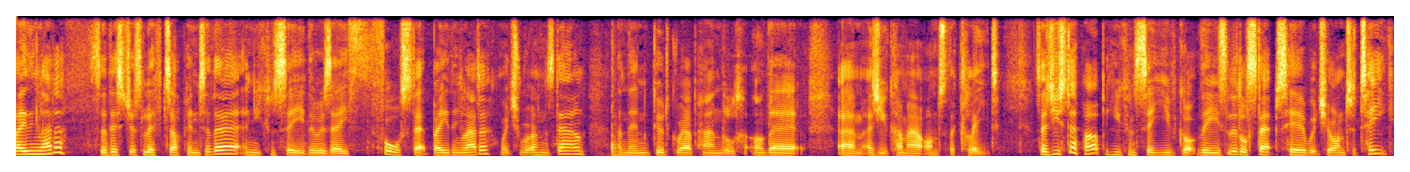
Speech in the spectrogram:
bathing ladder so this just lifts up into there and you can see there is a four step bathing ladder which runs down and then good grab handle on there um, as you come out onto the cleat. So as you step up you can see you've got these little steps here which are onto teak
